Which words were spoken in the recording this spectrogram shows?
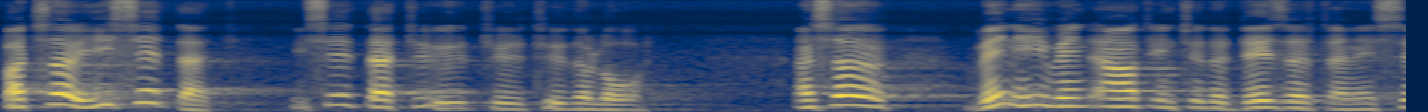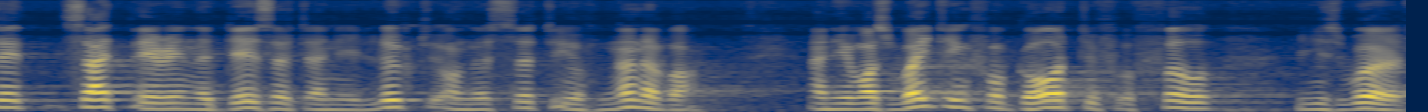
But so he said that. He said that to, to, to the Lord. And so when he went out into the desert and he sat, sat there in the desert and he looked on the city of Nineveh and he was waiting for God to fulfill his word,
